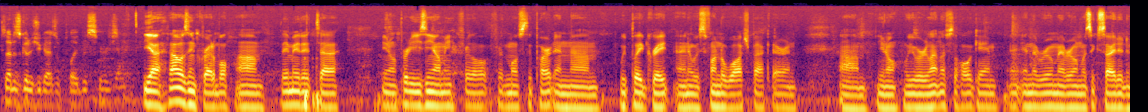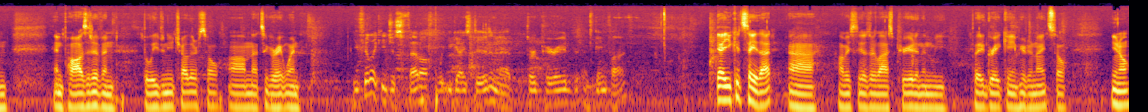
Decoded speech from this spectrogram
Is that as good as you guys have played this series? Yeah, that was incredible. Um, they made it, uh, you know, pretty easy on me for the for the most of the part, and um, we played great, and it was fun to watch back there. And um, you know, we were relentless the whole game in, in the room. Everyone was excited and and positive and believed in each other. So um, that's a great win. You feel like you just fed off what you guys did in that third period of Game Five? Yeah, you could say that. Uh, obviously, it was our last period, and then we played a great game here tonight. So, you know,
